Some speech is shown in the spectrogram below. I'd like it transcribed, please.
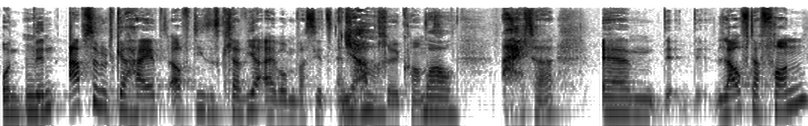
und mhm. bin absolut gehypt auf dieses Klavieralbum, was jetzt Ende. April kommt. Wow. Alter, ähm, Lauf davon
